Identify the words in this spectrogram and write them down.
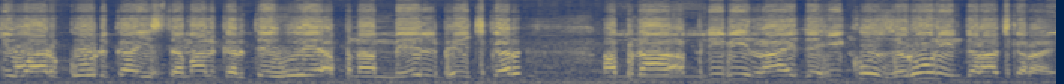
کیو آر کوڈ کا استعمال کرتے ہوئے اپنا میل بھیج کر اپنا اپنی بھی رائے دہی کو ضرور اندراج کرائے۔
